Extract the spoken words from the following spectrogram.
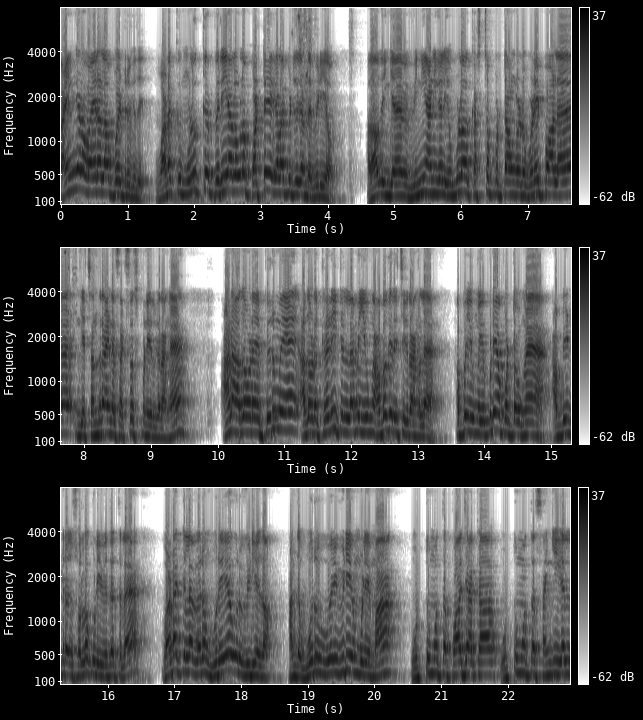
பயங்கர வைரலா போயிட்டு இருக்குது வடக்கு முழுக்க பெரிய அளவுல பட்டையை கிளப்பிட்டு இருக்கு அந்த வீடியோ. அதாவது இங்க விஞ்ஞானிகள் எவ்வளவு கஷ்டப்பட்டு அவங்களோட உழைப்பால இங்க சந்திராயனை சக்சஸ் பண்ணியிருக்கிறாங்க. ஆனா அதோட பெருமை அதோட கிரெடிட் எல்லாமே இவங்க அபகரிச்சுக்கிறாங்கல்ல. அப்ப இவங்க எப்படியாப்பட்டவங்க அப்படின்றத சொல்லக்கூடிய விதத்துல வடக்குல வெறும் ஒரே ஒரு வீடியோ தான். அந்த ஒரு ஒரு வீடியோ மூலியமா ஒட்டுமொத்த பாஜக ஒட்டுமொத்த சங்கிகள்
